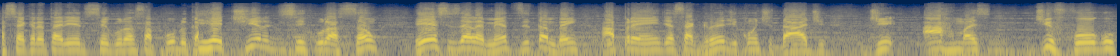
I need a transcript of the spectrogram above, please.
à Secretaria de Segurança Pública retira de circulação esses elementos e também apreende essa grande quantidade de armas de fogo,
